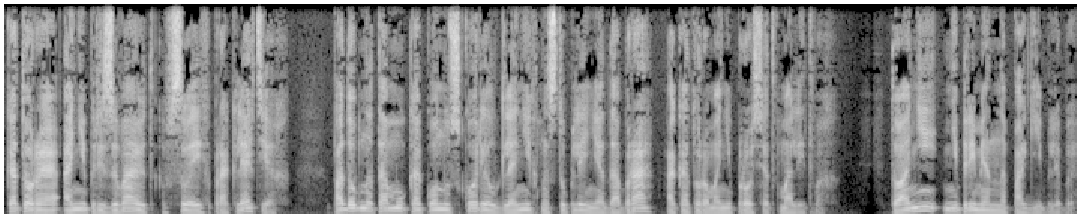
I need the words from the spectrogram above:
которое они призывают в своих проклятиях, подобно тому, как Он ускорил для них наступление добра, о котором они просят в молитвах, то они непременно погибли бы».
